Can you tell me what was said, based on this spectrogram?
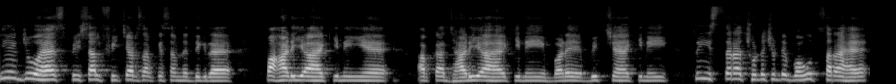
ये जो है स्पेशल फीचर्स आपके सामने दिख रहा है, पहाड़िया है कि नहीं है, आपका झाड़िया है कि नहीं, बड़े वृक्ष है कि नहीं तो इस तरह छोटे छोटे बहुत सारा है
